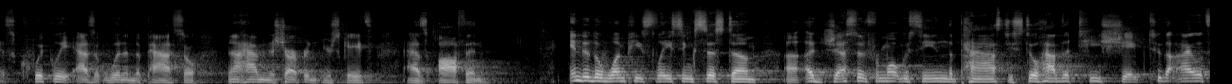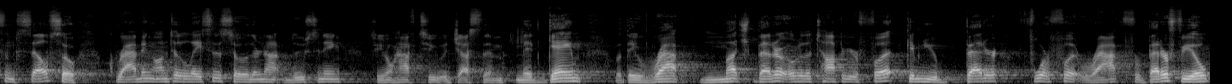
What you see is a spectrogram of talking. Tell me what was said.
as quickly as it would in the past. So not having to sharpen your skates as often into the one-piece lacing system, uh, adjusted from what we've seen in the past. You still have the T-shape to the eyelets themselves, so grabbing onto the laces so they're not loosening, so you don't have to adjust them mid-game, but they wrap much better over the top of your foot, giving you better forefoot wrap for better feel.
